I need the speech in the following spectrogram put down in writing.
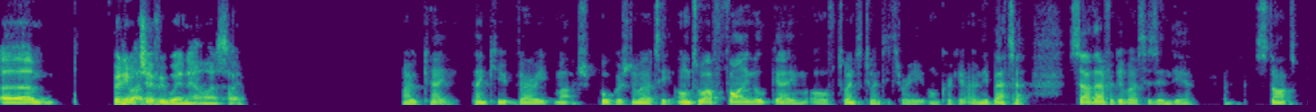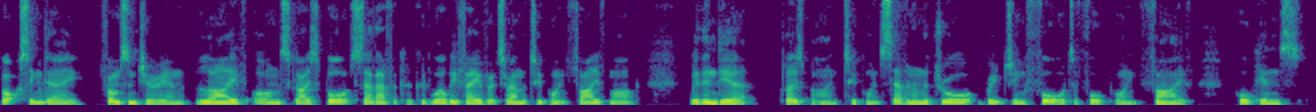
um, pretty much everywhere now, I'd say. Okay, thank you very much, Paul Krishnamurty. On to our final game of 2023 on Cricket Only Bettor. South Africa versus India starts Boxing Day from Centurion live on Sky Sports. South Africa could well be favourites around the 2.5 mark, with India close behind 2.7 and the draw breaching 4 to 4.5. Hawkins,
